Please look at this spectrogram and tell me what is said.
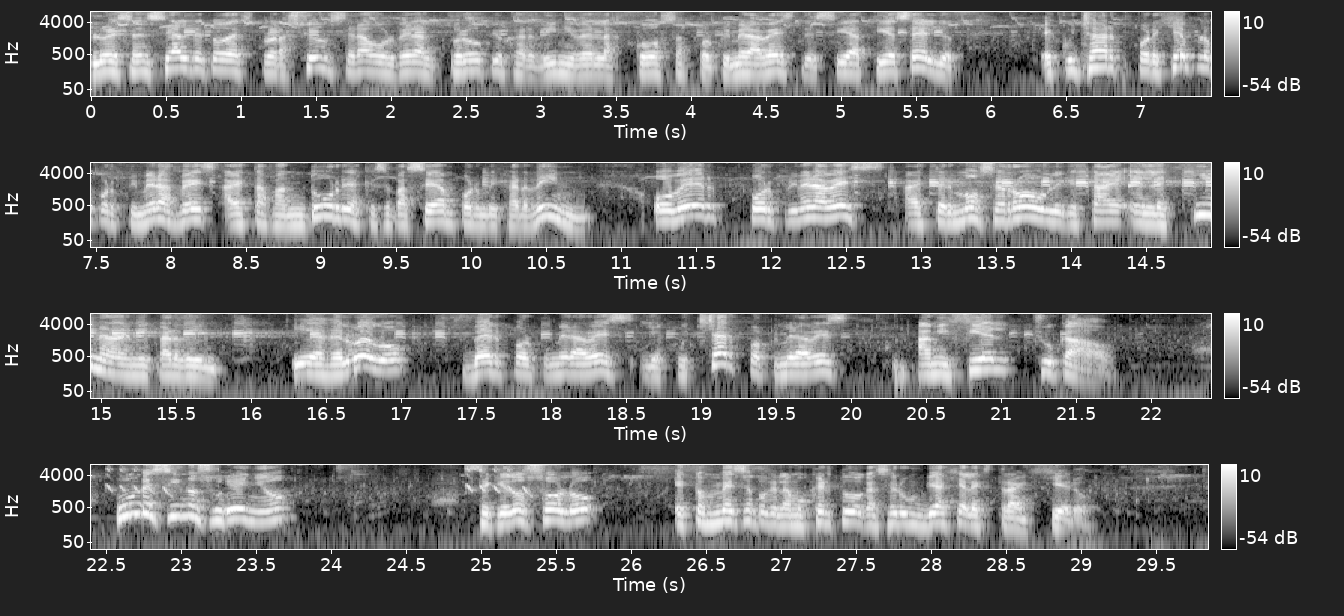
Lo esencial de toda exploración será volver al propio jardín y ver las cosas por primera vez, decía T.S. Eliot. Escuchar, por ejemplo, por primera vez a estas bandurrias que se pasean por mi jardín, o ver por primera vez a este hermoso roble que está en la esquina de mi jardín. Y desde luego, ver por primera vez y escuchar por primera vez a mi fiel Chucao. Un vecino sureño se quedó solo estos meses porque la mujer tuvo que hacer un viaje al extranjero.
